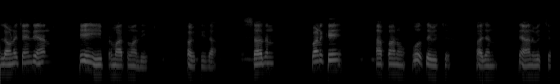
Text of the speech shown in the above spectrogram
ਲਾਉਣੇ ਚਾਹੀਦੇ ਹਨ। ਇਹ ਹੀ ਪਰਮਾਤਮਾ ਦੀ ਭਗਤੀ ਦਾ ਸਾਧਨ ਬਣ ਕੇ ਆਪਾਂ ਨੂੰ ਉਸ ਦੇ ਵਿੱਚ ਭਜਨ, ਧਿਆਨ ਵਿੱਚ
